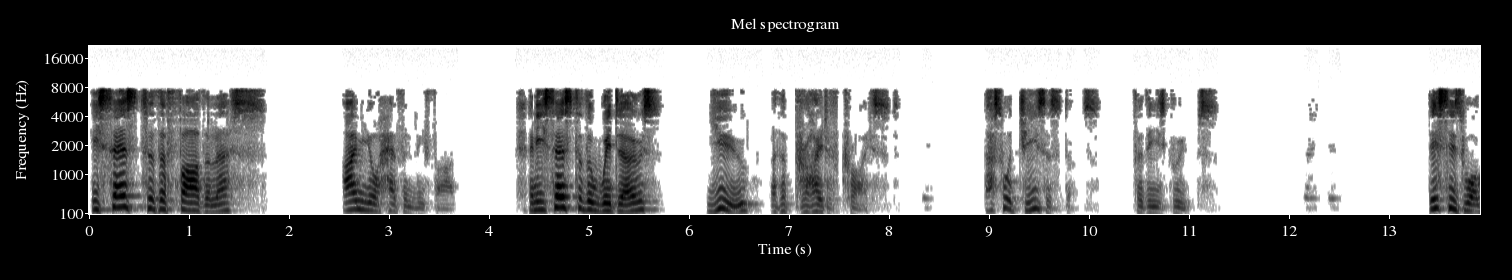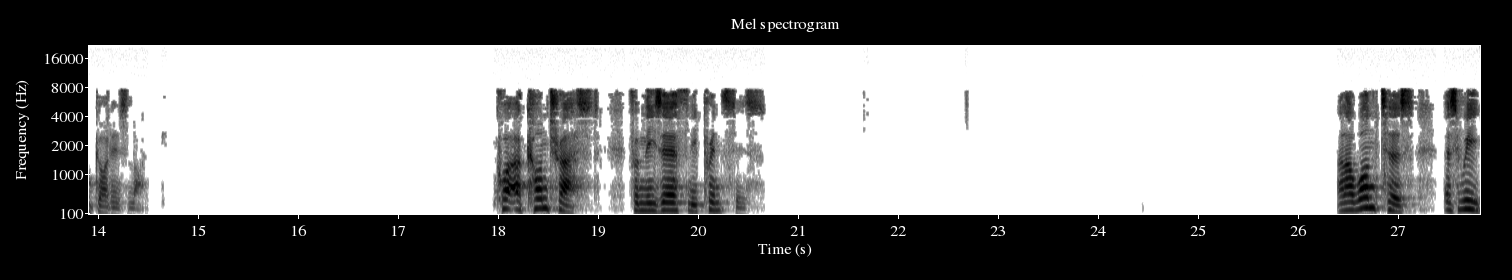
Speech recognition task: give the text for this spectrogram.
He says to the fatherless, I'm your heavenly father. And he says to the widows, You are the bride of Christ. That's what Jesus does for these groups. This is what God is like. Quite a contrast from these earthly princes. And I want us, as we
